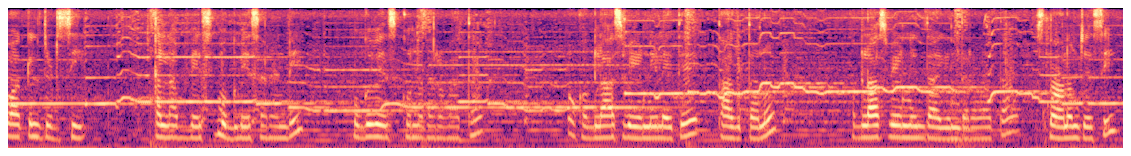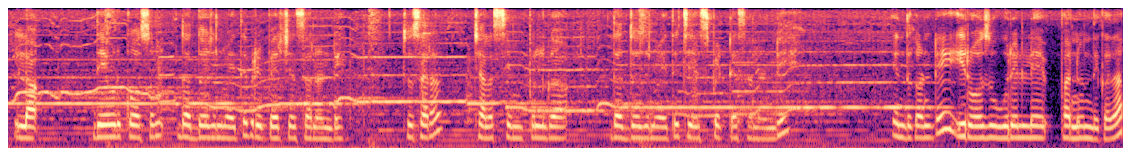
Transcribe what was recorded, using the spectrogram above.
వాకిలి తుడిసి కల్లాపు వేసి ముగ్గు వేశానండి. ముగ్గు వేసుకున్న తర్వాత ఒక గ్లాస్ వేడి నీళ్ళు అయితే తాగుతాను. ఒక గ్లాస్ వేడి నీళ్ళు తాగిన తర్వాత స్నానం చేసి ఇలా దేవుడి కోసం దద్దోజనం అయితే ప్రిపేర్ చేశానండి. చూసారా? చాలా సింపుల్గా దద్దోజనం అయితే చేసి పెట్టేశానండి. ఎందుకంటే ఈరోజు ఊరెళ్ళే పని ఉంది కదా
